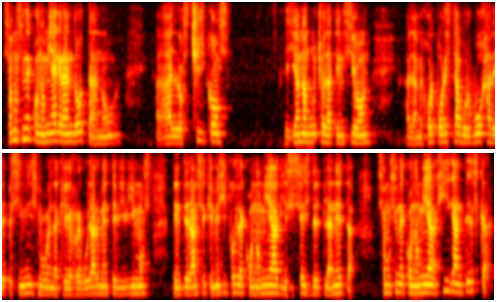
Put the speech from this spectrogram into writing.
somos una economía grandota, ¿no? A los chicos les llama mucho la atención, a lo mejor por esta burbuja de pesimismo en la que regularmente vivimos, de enterarse que México es la economía 16 del planeta. Somos una economía gigantesca.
